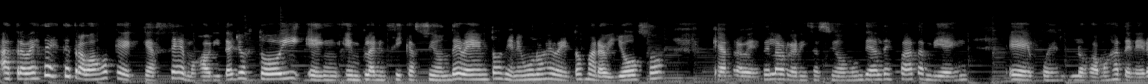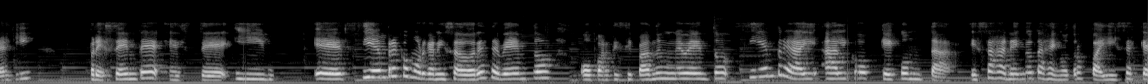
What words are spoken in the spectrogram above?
a través de este trabajo que, hacemos, ahorita yo estoy en, en, planificación de eventos, vienen unos eventos maravillosos que a través de la Organización Mundial de Spa también pues los vamos a tener allí presente este, y eh, siempre como organizadores de eventos o participando en un evento, siempre hay algo que contar. Esas anécdotas en otros países que,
